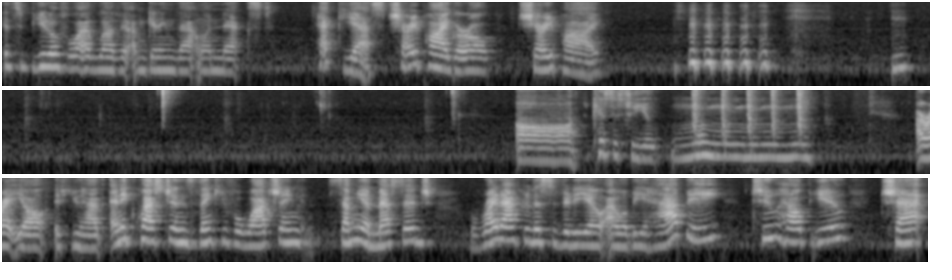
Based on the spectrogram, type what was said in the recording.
It's beautiful. I love it. I'm getting that one next. Heck yes. Cherry pie, girl cherry pie. Aw, kisses to you. All right, y'all. If you have any questions, thank you for watching. Send me a message right after this video. I will be happy to help you. Chat,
